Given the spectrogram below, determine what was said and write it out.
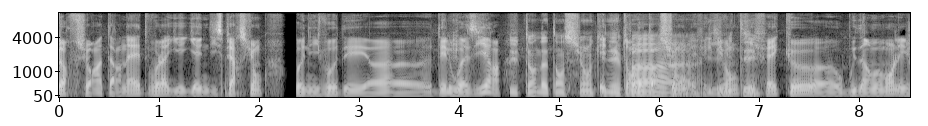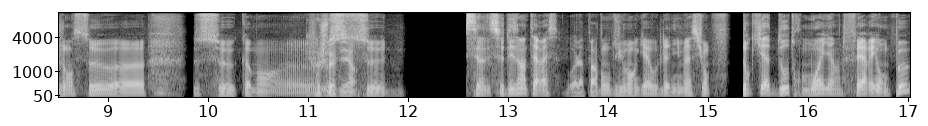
surfent sur Internet. Voilà, il y, a- il y a une dispersion au niveau des, euh, des loisirs Du temps d'attention qui et du temps pas d'attention, effectivement, illimité. qui fait que euh, au bout d'un moment, les gens se, euh, se comment Il faut choisir. se, se- se désintéressent, voilà, du manga ou de l'animation. Donc il y a d'autres moyens de faire et on peut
